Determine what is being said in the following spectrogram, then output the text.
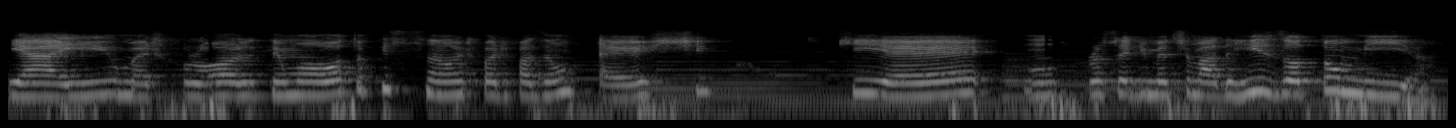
E aí o médico falou: olha, tem uma outra opção, a gente pode fazer um teste, que é um procedimento chamado risotomia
